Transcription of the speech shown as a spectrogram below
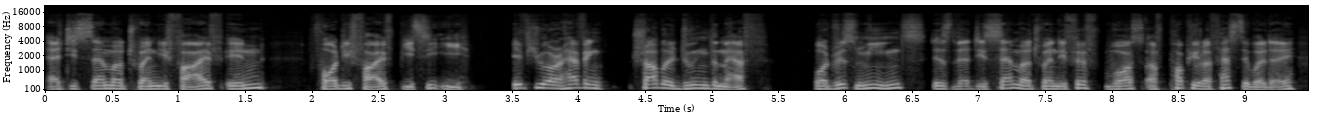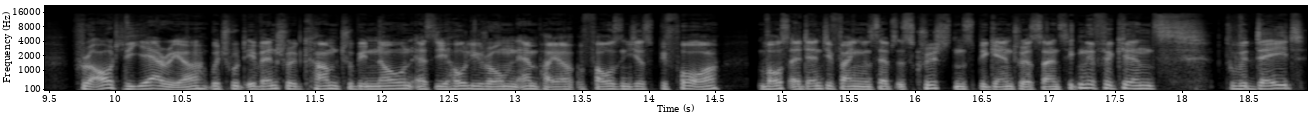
at December 25 in 45 BCE. If you are having trouble doing the math, what this means is that December 25th was a popular festival day throughout the area, which would eventually come to be known as the Holy Roman Empire a thousand years before. Those identifying themselves as Christians began to assign significance to the date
